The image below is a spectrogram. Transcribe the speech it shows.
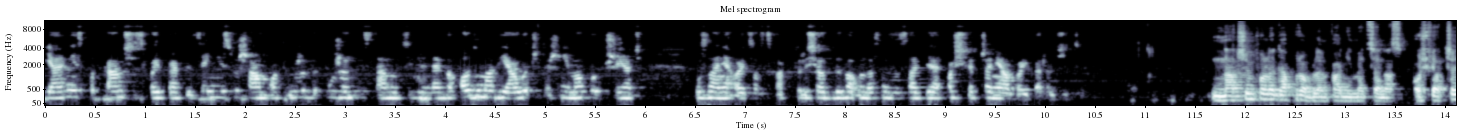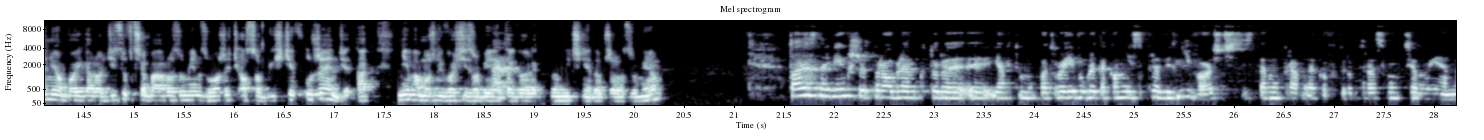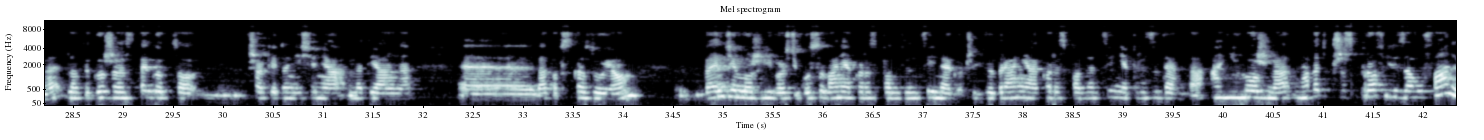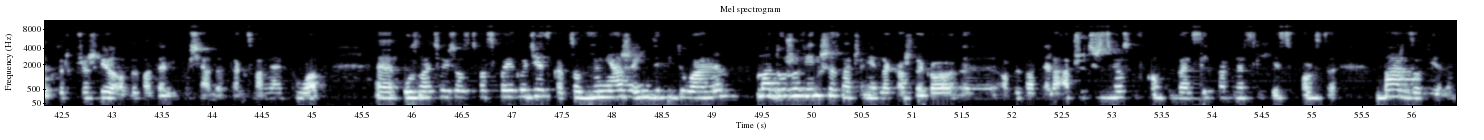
ja nie spotkałam się w swojej praktyce i nie słyszałam o tym, żeby urzędy stanu cywilnego odmawiały, czy też nie mogły przyjąć uznania ojcostwa, który się odbywa u nas na zasadzie oświadczenia obojga rodziców. Na czym polega problem, pani mecenas? Oświadczenie obojga rodziców trzeba, rozumiem, złożyć osobiście w urzędzie, tak? Nie ma możliwości zrobienia tak. tego elektronicznie, dobrze rozumiem? To jest największy problem, który y, ja w tym upatruję i w ogóle taką niesprawiedliwość systemu prawnego, w którym teraz funkcjonujemy, dlatego że z tego, co wszelkie doniesienia medialne e, na to wskazują, będzie możliwość głosowania korespondencyjnego, czyli wybrania korespondencyjnie prezydenta, a nie można nawet przez profil zaufany, który przecież wiele obywateli posiada, tak zwany pułap, uznać ojcostwa swojego dziecka, co w wymiarze indywidualnym ma dużo większe znaczenie dla każdego e, obywatela, a przecież związków konkubenckich, partnerskich jest w Polsce bardzo wiele.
